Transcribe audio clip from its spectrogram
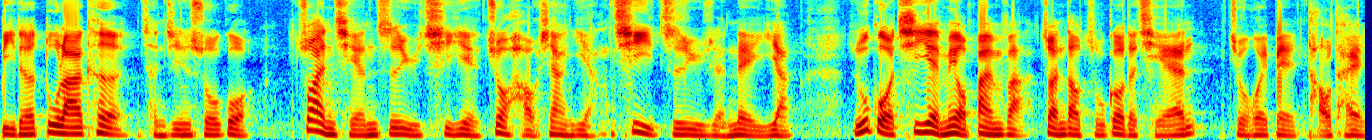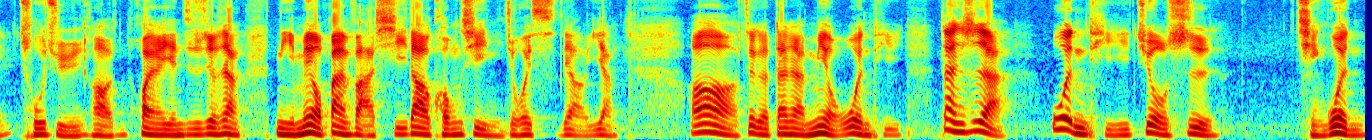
彼得·杜拉克曾经说过。赚钱之于企业，就好像氧气之于人类一样。如果企业没有办法赚到足够的钱，就会被淘汰出局。啊，换而言之，就像你没有办法吸到空气，你就会死掉一样。哦，这个当然没有问题。但是啊，问题就是，请问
